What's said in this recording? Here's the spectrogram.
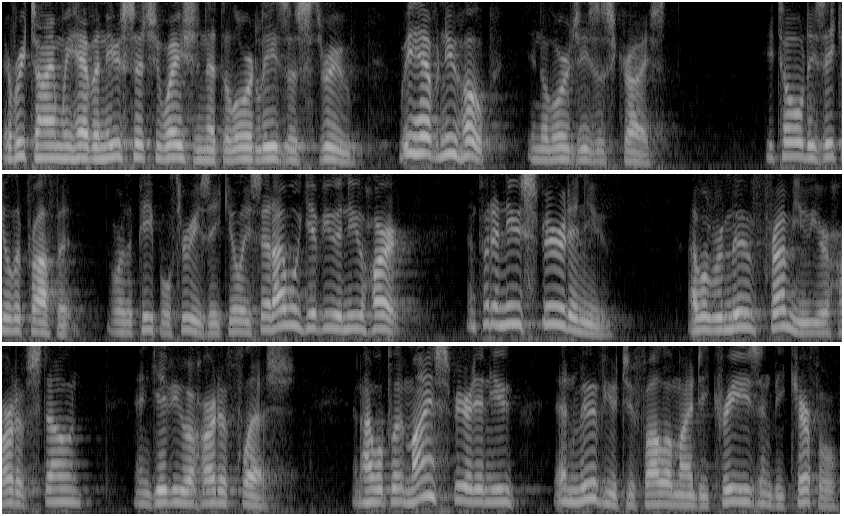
every time we have a new situation that the Lord leads us through. We have new hope in the Lord Jesus Christ. He told Ezekiel the prophet, or the people through Ezekiel, He said, I will give you a new heart and put a new spirit in you. I will remove from you your heart of stone and give you a heart of flesh. And I will put my spirit in you and move you to follow my decrees and be careful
